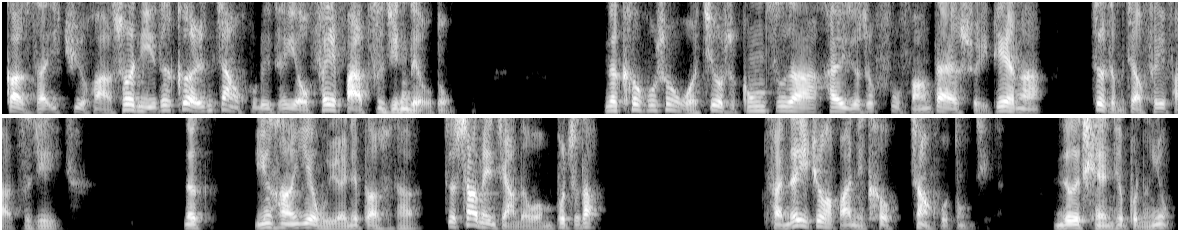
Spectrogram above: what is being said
告诉他一句话说你的个人账户里头有非法资金流动。那客户说我就是工资啊，还有就是付房贷、水电啊。这怎么叫非法资金？那银行业务员就告诉他，这上面讲的我们不知道，反正一句话把你客户账户冻结，你这个钱就不能用。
